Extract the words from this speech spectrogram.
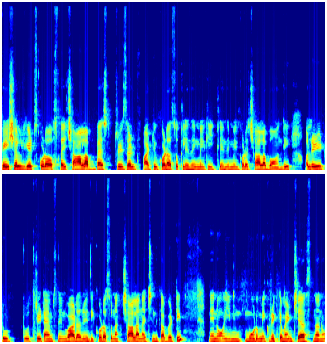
ఫేషియల్ కిట్స్ కూడా వస్తాయి. చాలా బెస్ట్ రిజల్ట్ వాటివి కూడా. సో క్లిన్జింగ్ మిల్క్ ఈ క్లిన్జింగ్ మిల్క్ కూడా చాలా బాగుంది. Already two two three times నేను వాడాను ఇది కూడా. సో నాకు చాలా నచ్చింది కాబట్టి నేను ఈ మూడు మీకు రికమెండ్ చేస్తున్నాను.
